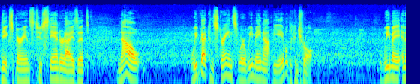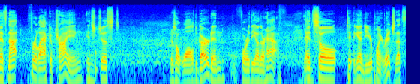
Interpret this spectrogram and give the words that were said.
the experience to standardize it. Now we've got constraints where we may not be able to control. We may, and it's not for lack of trying. It's mm. just there's a walled garden for the other half. Yep. And so, to, again, to your point, Rich, that's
